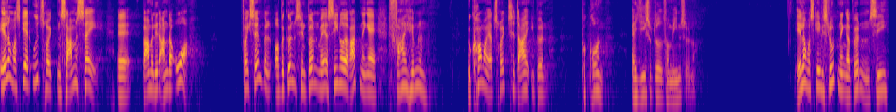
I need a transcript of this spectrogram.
Eller måske at udtrykke den samme sag, øh, bare med lidt andre ord. For eksempel at begynde sin bøn med at sige noget i retning af, Far i himlen, nu kommer jeg trygt til dig i bøn på grund af Jesu død for mine sønder. Eller måske ved slutningen af bønnen sige,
